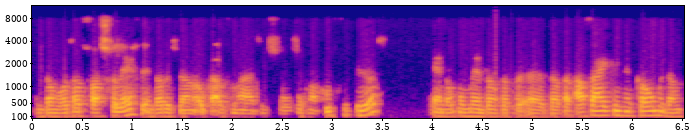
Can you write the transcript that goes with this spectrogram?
dan wordt dat vastgelegd en dat is dan ook automatisch uh, zeg maar goedgekeurd. En op het moment dat er, uh, dat er afwijkingen komen, dan,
